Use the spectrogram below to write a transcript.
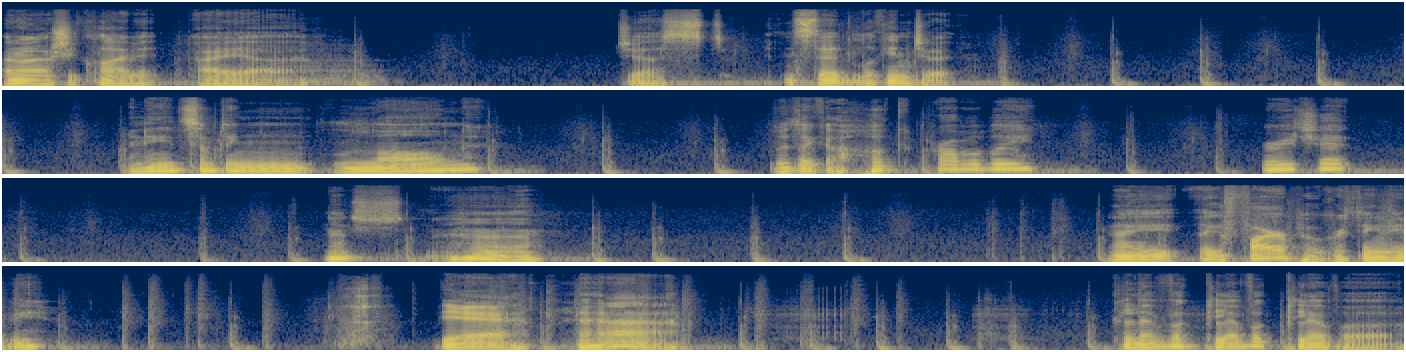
I don't actually climb it. I, uh... Just instead look into it. I need something long. With like a hook, probably. Reach it. That's, Huh. Can I... Like a fire poker thing, maybe? Yeah. Haha. Clever, clever, clever.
